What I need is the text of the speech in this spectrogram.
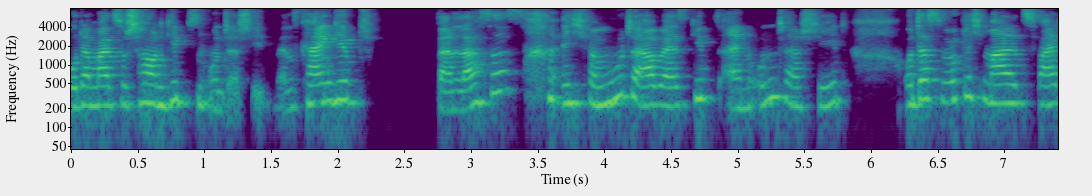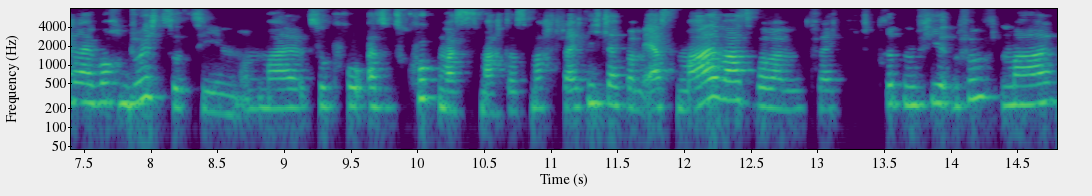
oder mal zu schauen, gibt es einen Unterschied. Wenn es keinen gibt, dann lass es. Ich vermute aber, es gibt einen Unterschied. Und das wirklich mal zwei, drei Wochen durchzuziehen und mal zu, also zu gucken, was es macht. Das macht vielleicht nicht gleich beim ersten Mal was, aber beim vielleicht dritten, vierten, fünften Mal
